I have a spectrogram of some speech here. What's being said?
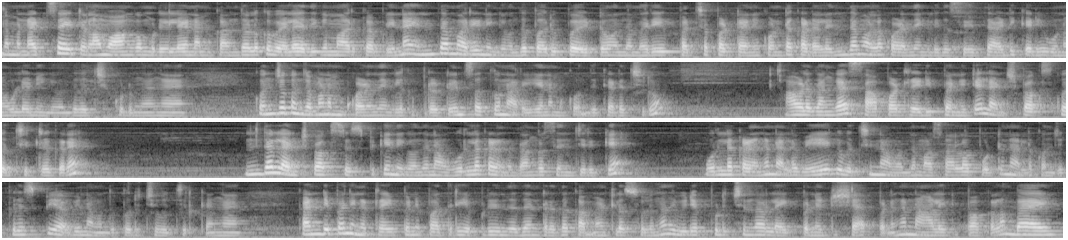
நம்ம நட்ஸ் ஐட்டம்லாம் வாங்க முடியல. நமக்கு அந்தளவுக்கு விலை அதிகமாக இருக்குது அப்படின்னா இந்த மாதிரி நீங்கள் வந்து பருப்பு ஐட்டம் இந்த மாதிரி பச்சை பட்டாணி கொண்டக்கடலை இந்த மாதிரிலாம் குழந்தைங்களுக்கு சேர்த்து அடிக்கடி உணவில் நீங்கள் வந்து வச்சு கொடுங்கங்க. கொஞ்சம் கொஞ்சமாக நம்ம குழந்தைங்களுக்கு ப்ரோட்டீன் சத்தும் நிறைய நமக்கு வந்து கிடச்சிடும் அவ்வளோதாங்க சாப்பாடு ரெடி பண்ணிவிட்டு லன்ச் பாக்ஸ்க்கு வச்சிட்ருக்கிறேன் இந்த லஞ்ச் பாக்ஸ் ரெசிபிக்கு இன்றைக்கி வந்து நான் உருளைக்கிழங்கு தாங்க செஞ்சுருக்கேன். உருளைக்கிழங்கு நல்லா வேக வச்சு நான் வந்து மசாலா போட்டு நல்லா கொஞ்சம் கிறிஸ்பியாகவே நான் வந்து பொரிச்சு வச்சுருக்கேங்க. கண்டிப்பாக நீங்கள் ட்ரை பண்ணி பார்த்துட்டு எப்படி இருந்ததுன்றதை கமெண்ட்டில் சொல்லுங்கள் அந்த வீடியோ பிடிச்சிருந்தா லைக் பண்ணிவிட்டு ஷேர் பண்ணுங்கள் நாளைக்கு பார்க்கலாம். பாய்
